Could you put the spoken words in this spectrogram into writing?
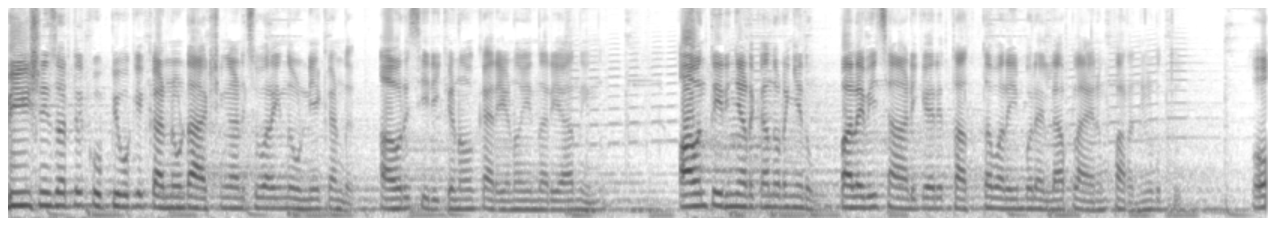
ഭീഷണി സ്വരത്തിൽ കുപ്പി പൊക്കി കണ്ണുകൊണ്ട് ആക്ഷൻ കാണിച്ചു പറയുന്ന ഉണ്ണിയെ കണ്ട് അവർ ചിരിക്കണോ കരയണോ എന്നറിയാതെ നിന്നു. അവൻ തിരിഞ്ഞടക്കാൻ തുടങ്ങിയതും പലവി ചാടിക്കയറി തത്ത പറയും പോലെ എല്ലാ പ്ലാനും പറഞ്ഞു കൊടുത്തു. ഓ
